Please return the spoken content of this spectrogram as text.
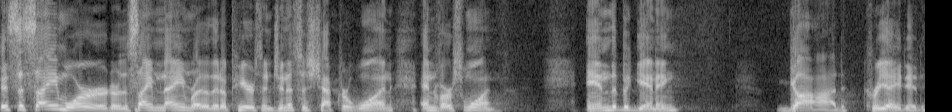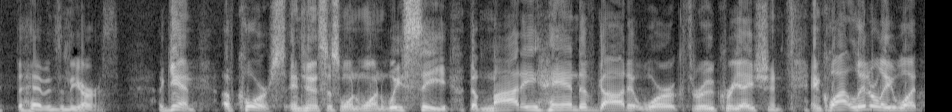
It's the same word, or the same name rather, that appears in Genesis chapter 1 and verse 1. In the beginning, God created the heavens and the earth. Again, of course, in Genesis 1 1, we see the mighty hand of God at work through creation. And quite literally, what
